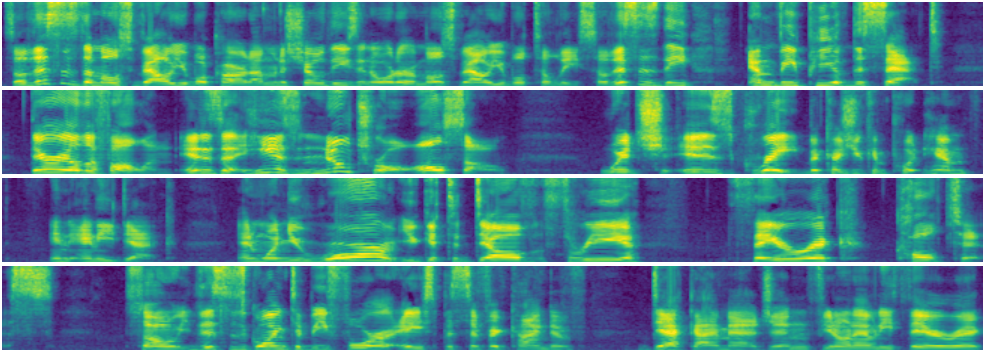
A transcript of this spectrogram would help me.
So this is the most valuable card. I'm going to show these in order of most valuable to least. So this is the MVP of the set. Ethereal the Fallen. It is a he is neutral also, which is great because you can put him in any deck. And when you roar, you get to delve three Theric Cultists. So this is going to be for a specific kind of deck, I imagine. If you don't have any Theric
